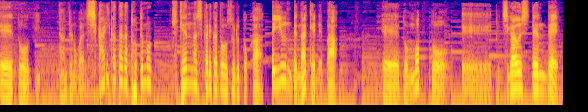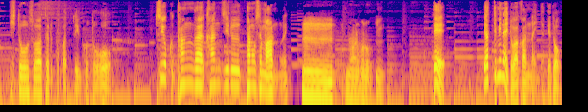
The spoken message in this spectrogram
えっ、と、いなんていうのかな、叱り方がとても危険な叱り方をするとかっていうんでなければ、えっ、と、もっと、えっ、と、違う視点で人を育てるとかっていうことを強く考え、感じる可能性もあるのね。うーん。なるほど。で、やってみないとわかんないんだけど、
